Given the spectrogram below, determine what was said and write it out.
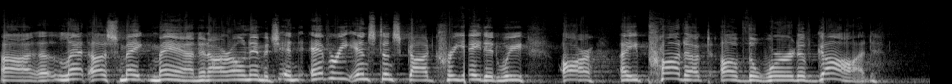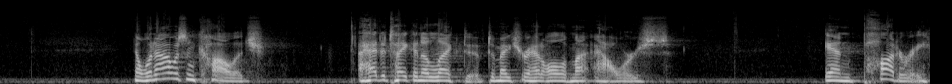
Uh, let us make man in our own image. In every instance God created, we are a product of the Word of God. Now, when I was in college, I had to take an elective to make sure I had all of my hours. And pottery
